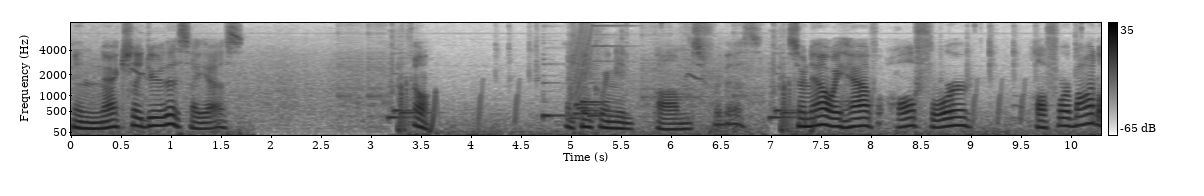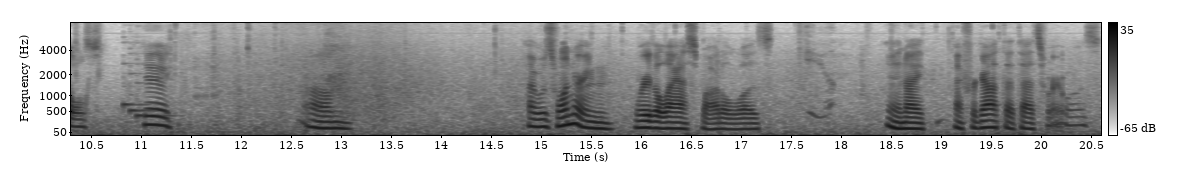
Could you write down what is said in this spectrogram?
And actually do this, I guess. Oh. I think we need bombs for this. So now we have all four, all four bottles. Yay. Um, I was wondering where the last bottle was. And I, I forgot that that's where it was.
